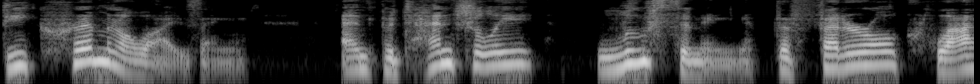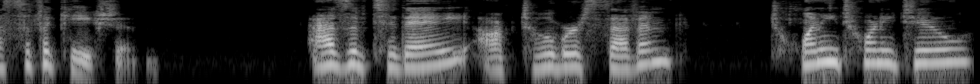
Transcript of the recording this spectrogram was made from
decriminalizing and potentially loosening the federal classification. As of today, October 7th, 2022,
